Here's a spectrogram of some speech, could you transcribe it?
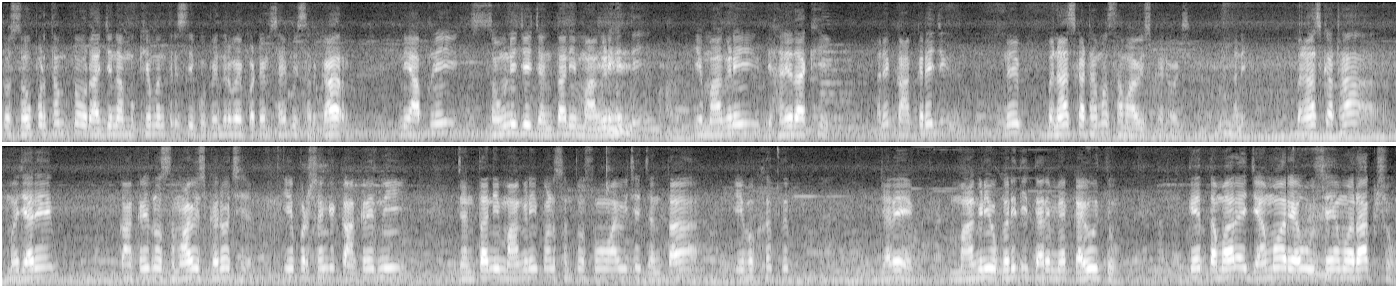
તો સૌપ્રથમ તો રાજ્યના મુખ્યમંત્રી શ્રી ભૂપેન્દ્રભાઈ પટેલ સાહેબની સરકારની આપણી સૌની જે જનતાની માગણી હતી એ માગણી ધ્યાને રાખી અને કાંકરેજને બનાસકાંઠામાં સમાવેશ કર્યો છે. અને બનાસકાંઠામાં જ્યારે કાંકરેજનો સમાવેશ કર્યો છે એ પ્રસંગે કાંકરેજની જનતાની માગણી પણ સંતોષવામાં આવી છે. જનતા એ વખત જ્યારે માગણીઓ કરી હતી ત્યારે મેં કહ્યું હતું કે તમારે જેમાં રહેવું છે એમાં રાખશું.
